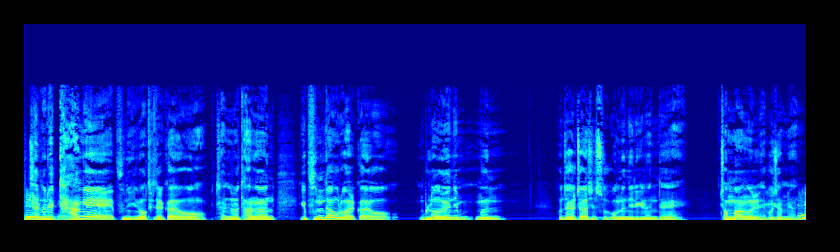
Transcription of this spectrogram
네, 새누리 네, 네. 당의 분위기는 어떻게 될까요? 새누리 당은 이게 분당으로 갈까요? 물론 의원님은 혼자 결정하실 수 없는 일이긴 한데 전망을 해보자면 근데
